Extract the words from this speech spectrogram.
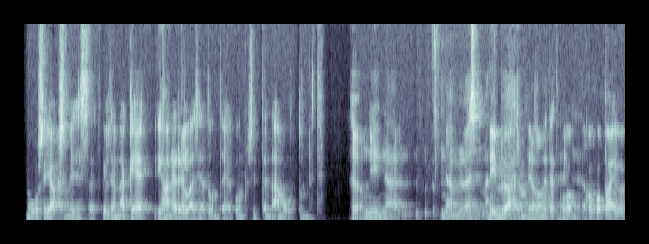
muussa jaksamisessa. Että kyllä se näkee ihan erilaisia tunteja kuin sitten nämä muut tunnit. Joo, niin nämä, nämä myöhäisemmät. Niin myöhäisemmät joo, tunnit, että kun on joo. koko päivä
